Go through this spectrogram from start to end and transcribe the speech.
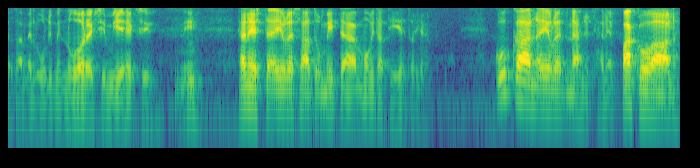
jota me luulimme nuoreksi mieheksi. Niin. Hänestä ei ole saatu mitään muita tietoja. Kukaan ei ole nähnyt hänen pakoaan,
